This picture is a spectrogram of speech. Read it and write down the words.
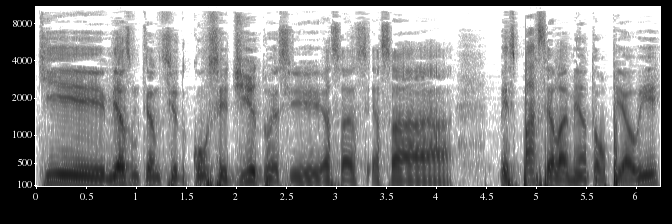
que, mesmo tendo sido concedido esse, essa, essa, esse parcelamento ao Piauí,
